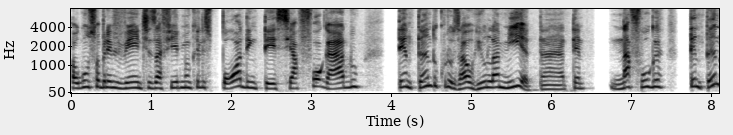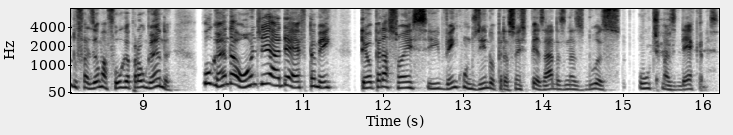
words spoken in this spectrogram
Alguns sobreviventes afirmam que eles podem ter se afogado tentando cruzar o rio Lamia na, na fuga, tentando fazer uma fuga para Uganda. Uganda, onde a ADF também tem operações e vem conduzindo operações pesadas nas duas últimas décadas.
